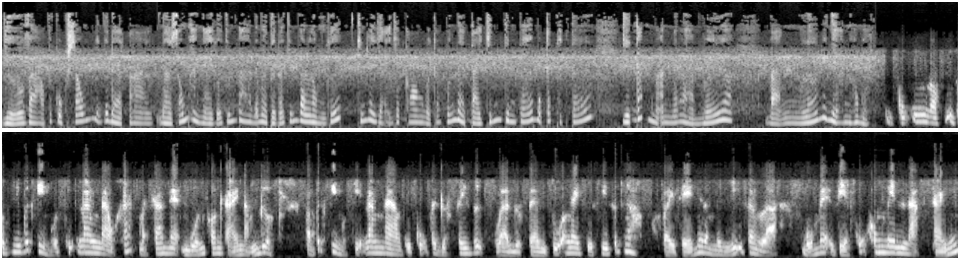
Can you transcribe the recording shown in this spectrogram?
dựa vào cái cuộc sống những cái đề tài đời sống hàng ngày của chúng ta để mà từ đó chúng ta lồng ghép chúng ta dạy cho con về các vấn đề tài chính, kinh tế một cách thực tế, như cách mà anh đã làm với ờ, bạn lớn ở nhà anh không ạ? À? Cũng nó cũng giống như bất kỳ một kỹ năng nào khác mà cha mẹ muốn con cái nắm được và bất kỳ một kỹ năng nào thì cũng phải được xây dựng và được rèn rũa ngay từ khi rất nhỏ. Vậy thế nên là mình nghĩ rằng là bố mẹ Việt cũng không nên lạc tránh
